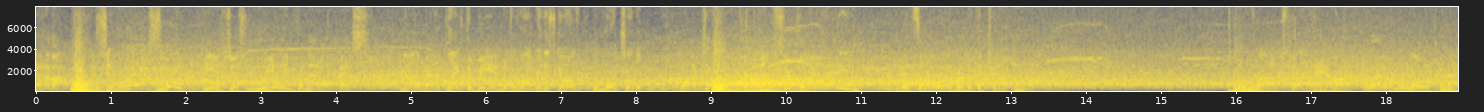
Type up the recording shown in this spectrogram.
Set him up. Russian leg sweep. He is just reeling from that offense. Not a bad place to be in, but the longer this goes, the more trouble. Watch out! It's all over but the counting. Drops the hammer right on the lower back.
